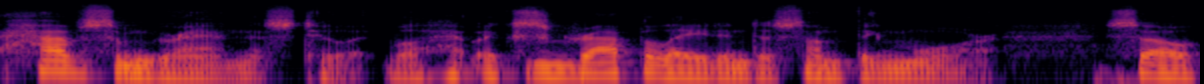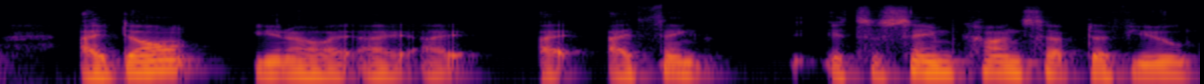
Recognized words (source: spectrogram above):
have some grandness to it, will ha- extrapolate into something more. So I don't, you know, I, I, I, I think it's the same concept of you,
